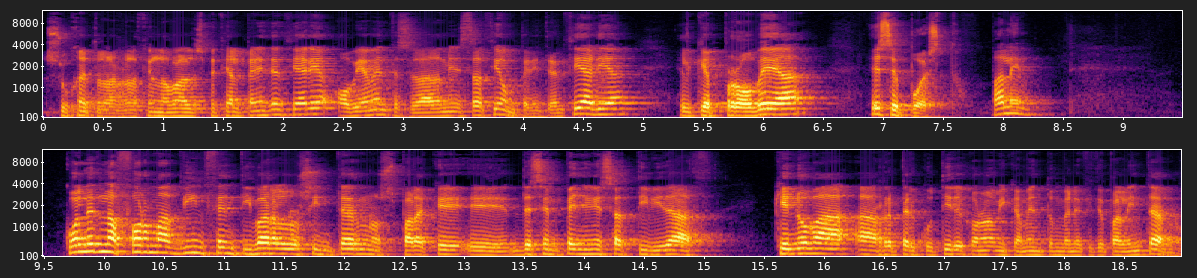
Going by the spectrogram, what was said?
sujeto a la relación laboral especial penitenciaria, obviamente será la administración penitenciaria el que provea ese puesto, ¿vale? ¿Cuál es la forma de incentivar a los internos para que eh, desempeñen esa actividad que no va a repercutir económicamente un beneficio para el interno?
